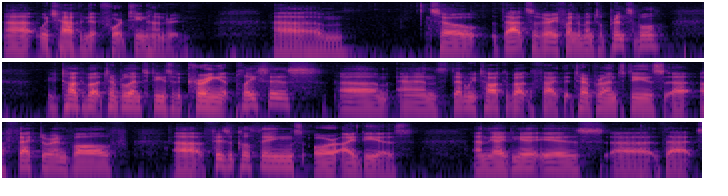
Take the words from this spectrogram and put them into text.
uh, which happened at 1400. Um, so that's a very fundamental principle. You can talk about temporal entities occurring at places, um, and then we talk about the fact that temporal entities uh, affect or involve uh, physical things or ideas. And the idea is uh, that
